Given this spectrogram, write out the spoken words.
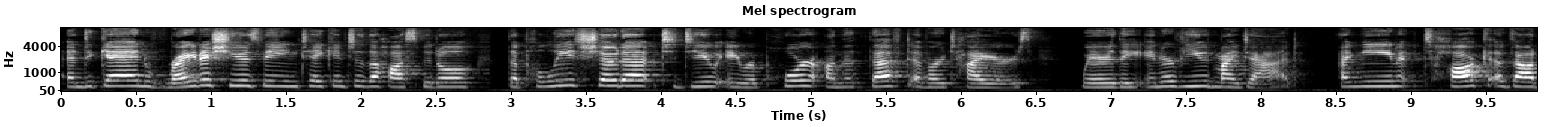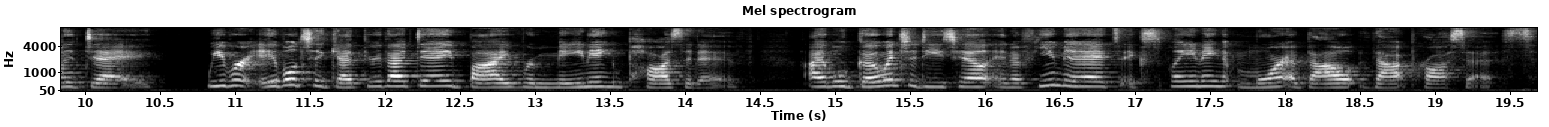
And again, right as she was being taken to the hospital, the police showed up to do a report on the theft of our tires, where they interviewed my dad. I mean, talk about a day. We were able to get through that day by remaining positive. I will go into detail in a few minutes explaining more about that process.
